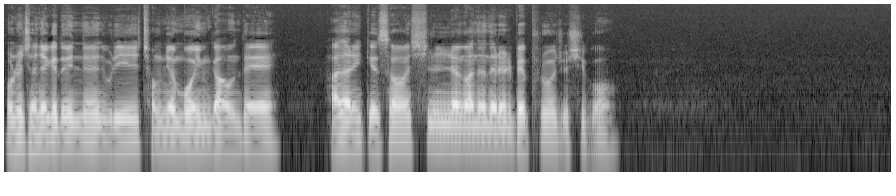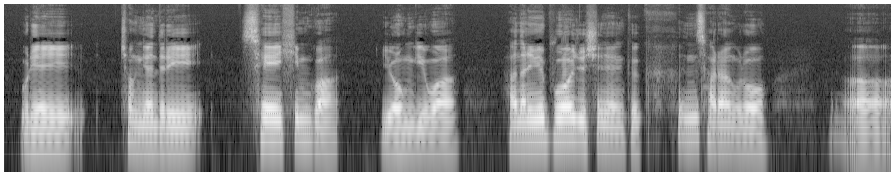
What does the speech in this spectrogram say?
오늘 저녁에도 있는 우리 청년 모임 가운데 하나님께서 신령한 은혜를 베풀어 주시고 우리 청년들이 새 힘과 용기와 하나님이 부어주시는 그 큰 사랑으로 어,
